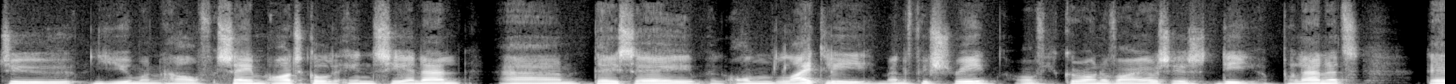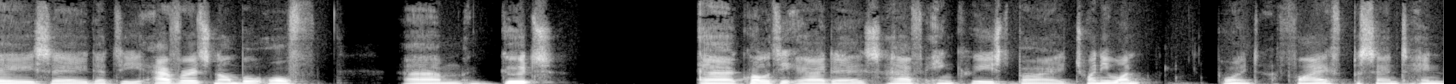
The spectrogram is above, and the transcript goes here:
to human health. Same article in CNN um, they say an unlikely beneficiary of coronavirus is the planet. They say that the average number of um, good uh, quality air days have increased by 21.5% in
